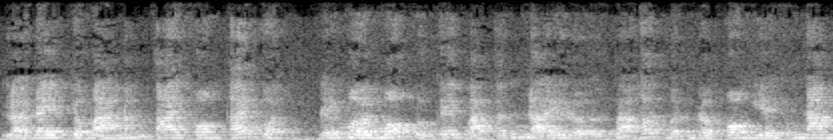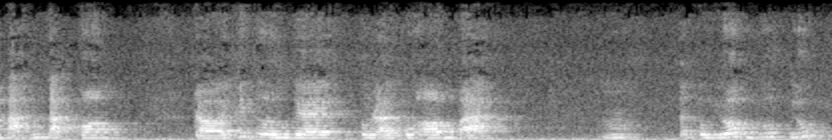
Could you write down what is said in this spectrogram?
Lại đây cho bà nắm tay con cái coi. Để mời mốt rồi cái bà tỉnh lại rồi bà hết bệnh rồi con về trong nam bà cũng gặp con. Trời thấy thương ghê. Tôi lại tôi ôm bà. Ừ, cái tôi vuốt vuốt vuốt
